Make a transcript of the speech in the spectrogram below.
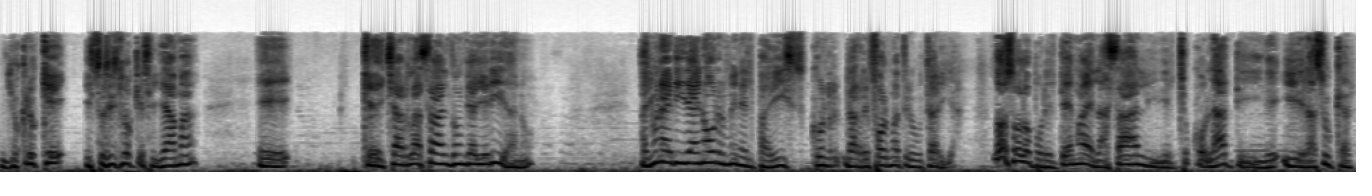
yo creo que esto sí es lo que se llama eh, que echar la sal donde hay herida, ¿no? Hay una herida enorme en el país con la reforma tributaria, no solo por el tema de la sal y del chocolate y, de- y del azúcar,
